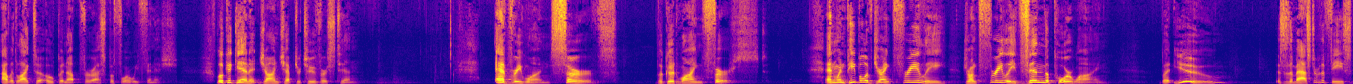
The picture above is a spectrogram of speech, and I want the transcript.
I would like to open up for us before we finish. Look again at John chapter 2, verse 10. Everyone serves the good wine first. And when people have drank freely, drunk freely, then the poor wine. But you, this is the master of the feast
